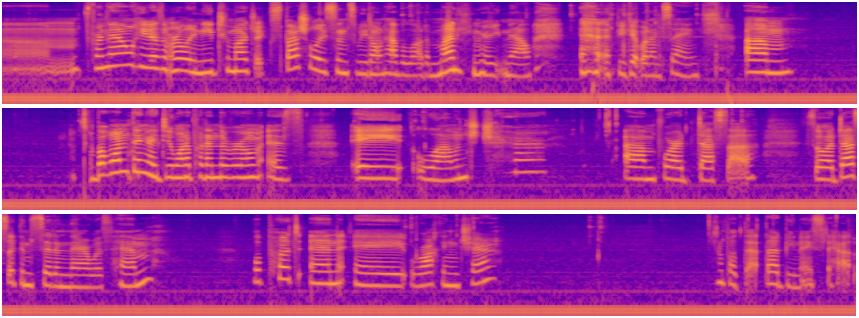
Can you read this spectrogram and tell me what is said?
um, for now, he doesn't really need too much, especially since we don't have a lot of money right now, if you get what I'm saying. Um, but one thing I do want to put in the room is a lounge chair um, for Odessa. So Odessa can sit in there with him. We'll put in a rocking chair. How about that? That'd be nice to have.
